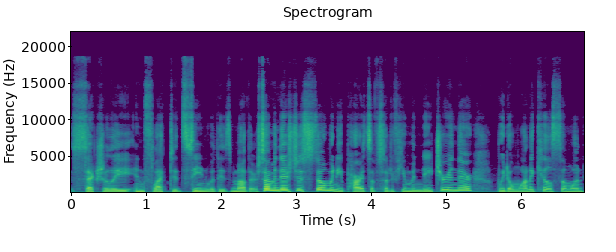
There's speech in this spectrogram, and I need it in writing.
sexually inflected scene with his mother. So I mean, there's just so many parts of sort of human nature in there. We don't want to kill someone.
